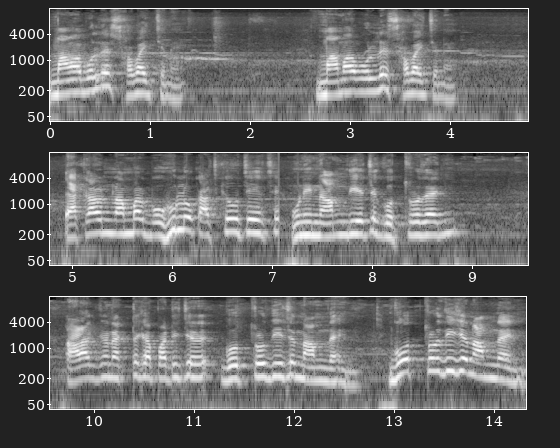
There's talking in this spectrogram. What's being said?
মামা বললে, সবাই চেনে। মামা বললে, সবাই চেনে। অ্যাকাউন্ট নাম্বার বহু লোক আজকেও চেয়েছে, উনি নাম দিয়েছে, গোত্র দেয়নি। আর একজন এক টাকা পাঠিয়েছে, গোত্র দিয়েছে, নাম দেয়নি। গোত্র দিয়েছে, নাম দেয়নি।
